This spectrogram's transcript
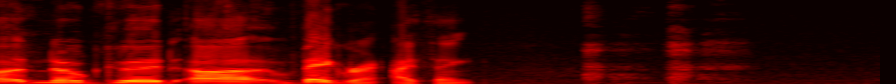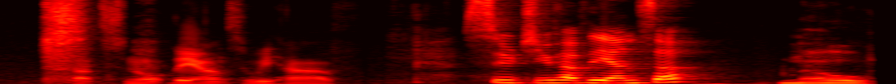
a no good uh, vagrant, I think. That's not the answer we have. Sue, do you have the answer? No.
